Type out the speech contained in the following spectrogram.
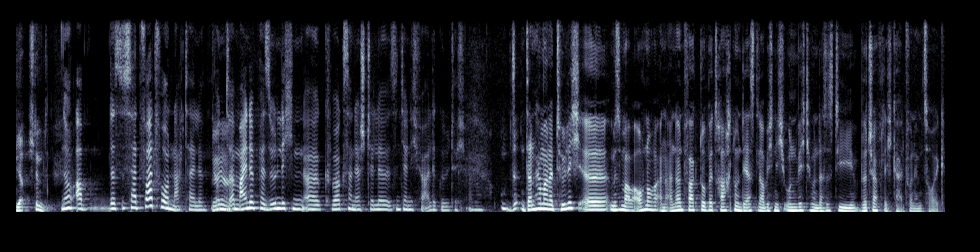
ja, stimmt. Ne, aber das ist halt Vor- und Nachteile. Ja, und ja. Äh, meine persönlichen äh, Quirks an der Stelle sind ja nicht für alle gültig. Also. Dann haben wir natürlich, äh, müssen wir aber auch noch einen anderen Faktor betrachten und der ist, glaube ich, nicht unwichtig und das ist die Wirtschaftlichkeit von dem Zeug.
